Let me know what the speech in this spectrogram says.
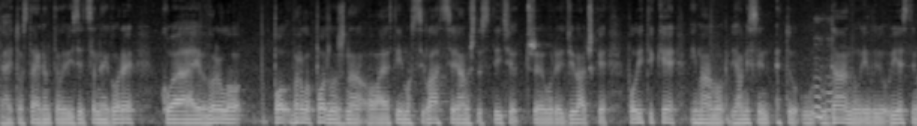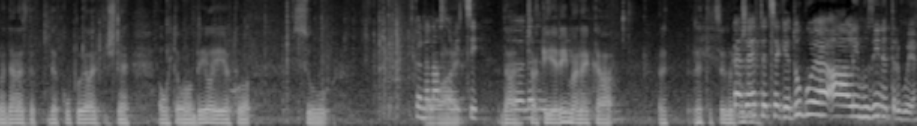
da je to stajenom televizija Crne Gore, koja je vrlo vrlo podložna ovaj, tim oscilacijama što se tiče uređivačke politike. Imamo, ja mislim, eto, u, u mhm. danu ili u vijestima danas da, da kupuju električne automobile, iako su... To je na ovaj, naslovnici. Da, e, čak i jer ima neka RTCG Kaže, RTCG duguje, a limuzine trguje.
